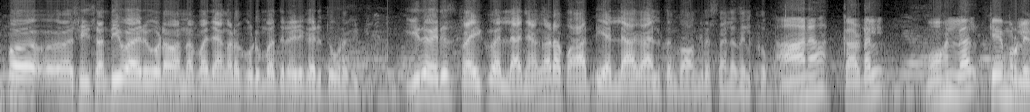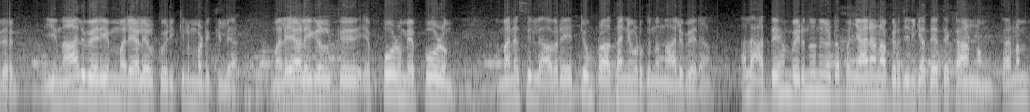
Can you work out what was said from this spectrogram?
ഇപ്പോൾ ശ്രീ സന്ദീപ് ആര് കൂടെ വന്നപ്പോൾ ഞങ്ങളുടെ കുടുംബത്തിന് ഒരു കരുത്ത് കൂടെ കിട്ടി. ഇതൊരു സ്ട്രൈക്കും അല്ല. ഞങ്ങളുടെ പാർട്ടി എല്ലാ കാലത്തും കോൺഗ്രസ് നിലനിൽക്കും. ആന കടൽ മോഹൻലാൽ കെ. മുരളീധരൻ. ഈ നാല് പേരെയും മലയാളികൾക്ക് ഒരിക്കലും മടുക്കില്ല. മലയാളികൾക്ക് എപ്പോഴും എപ്പോഴും മനസ്സിൽ അവർ ഏറ്റവും പ്രാധാന്യം കൊടുക്കുന്ന നാല് പേരാണ്. അല്ല അദ്ദേഹം വരുന്നു എന്ന് കേട്ടപ്പോൾ ഞാനാണ് അഭ്യർത്ഥിച്ചത് എനിക്ക് അദ്ദേഹത്തെ കാണണം. കാരണം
